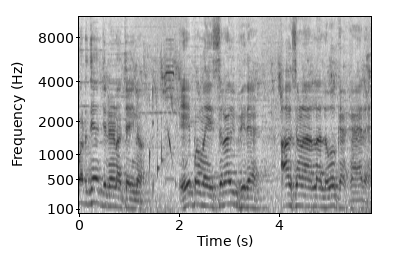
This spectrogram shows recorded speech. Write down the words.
पर्दे जलना चाहिए ना। ए पर मैं इस तरह भी फिर है। आसना अल्लाह लोगों का खैर है।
